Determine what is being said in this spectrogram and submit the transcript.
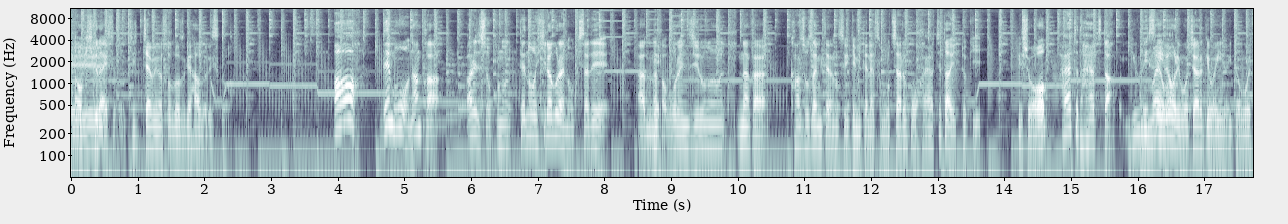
んな大きくないですよ。ちっちゃめの外付けハードディスクは。ああでもなんかあれでしょ？この手のひらぐらいの大きさであのなんかオレンジ色のなんか乾燥剤みたいなのついてみたいなやつ持ち歩く方流行ってた一時でしょ？流行ってた流行ってた。USB メモリ持ち歩けばいいのにと思いつ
